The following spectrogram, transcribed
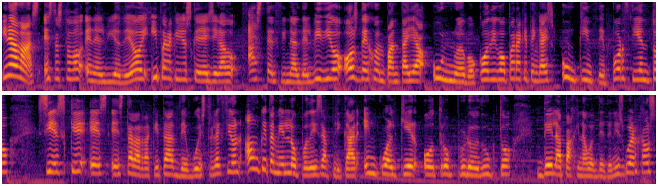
Y nada más, esto es todo en el vídeo de hoy y para aquellos que hayáis llegado hasta el final del vídeo os dejo en pantalla un nuevo código para que tengáis un 15% si es que es esta la raqueta de vuestra elección, aunque también lo podéis aplicar en cualquier otro producto de la página web de Tennis Warehouse.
